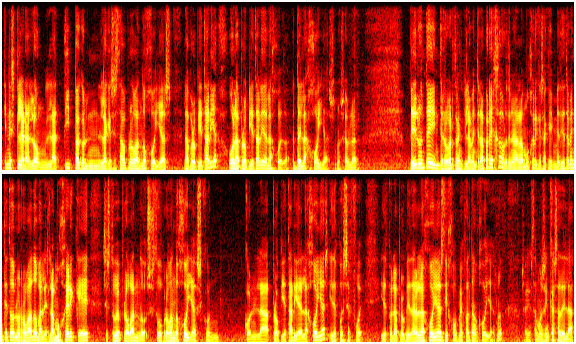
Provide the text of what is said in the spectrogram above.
¿Quién es Clara Long? ¿La tipa con la que se estaba probando joyas, la propietaria o la propietaria de la juega, de las joyas? No sé hablar. Pedir un té e interrogar tranquilamente a la pareja, ordenar a la mujer que saque inmediatamente todo lo robado. Vale, es la mujer que se estuvo probando, se estuvo probando joyas con, con la propietaria de las joyas y después se fue. Y después la propietaria de las joyas dijo, me faltan joyas, ¿no? Estamos en casa de la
